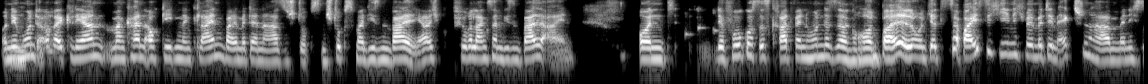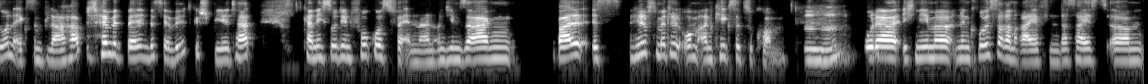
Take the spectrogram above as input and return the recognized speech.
und dem mhm. Hund auch erklären, man kann auch gegen einen kleinen Ball mit der Nase stupsen. Stupst mal diesen Ball, ja. Ich führe langsam diesen Ball ein. Und der Fokus ist gerade, wenn Hunde sagen, oh, ein Ball und jetzt zerbeiße ich ihn, ich will mit dem Action haben. Wenn ich so ein Exemplar habe, der mit Bällen bisher wild gespielt hat, kann ich so den Fokus verändern und ihm sagen, Ball ist Hilfsmittel, um an Kekse zu kommen. Mhm. Oder ich nehme einen größeren Reifen, das heißt ähm,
